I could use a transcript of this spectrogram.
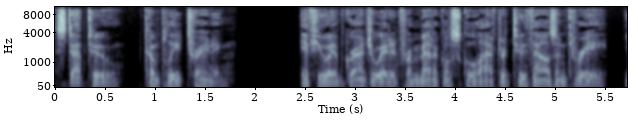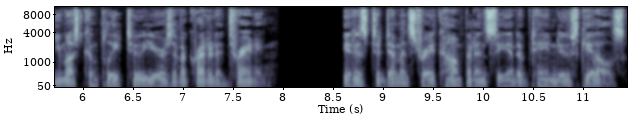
Step 2. Complete training. If you have graduated from medical school after 2003, you must complete two years of accredited training. It is to demonstrate competency and obtain new skills.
